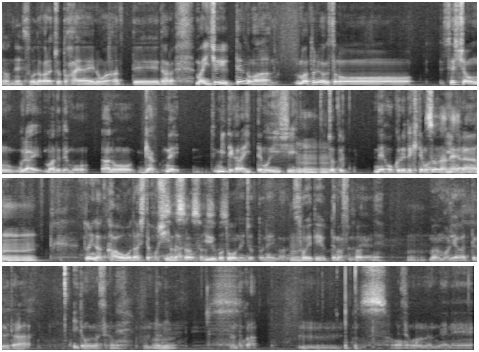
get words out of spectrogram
そうね。だからちょっと早いのがあってだからまあ一応言ってるのはまあとにかくそのセッションぐらいまででもあの逆ね見てから行ってもいいし、ちょっとね遅れてきてもいいそうだね。から、うんうん。とにかく顔を出してほしいんだそうそうそうそうということをねちょっとね今添えて言ってますんで、そうだね。まあ盛り上がってくれたらいいと思いますよ、本当に、なんとか。そう。そうなんだよね。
